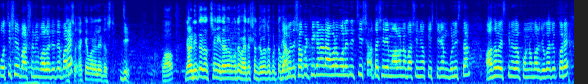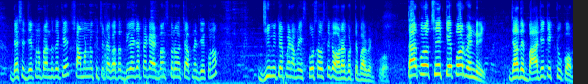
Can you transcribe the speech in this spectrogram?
পঁচিশের ভার্সনই বলা যেতে পারে। আচ্ছা একেবারে লেটেস্ট জি। ওয়াও যারা নিতে চাচ্ছেন এই দামের মধ্যে ভাইদের সাথে যোগাযোগ করতে যে পারেন। আমাদের শপের ঠিকানাটা আবারও বলে দিচ্ছি সাতাশের মাওলানা বাসিনী হকি স্টেডিয়াম গুলিস্তান অথবা স্ক্রিনে দেওয়া ফোন নম্বরে যোগাযোগ করে দেশের যে কোনো প্রান্ত থেকে সামান্য কিছু টাকা অর্থাৎ দুই হাজার টাকা অ্যাডভান্স করে হচ্ছে আপনার যে কোনো জিম ইকুইপমেন্ট আপনি স্পোর্টস হাউস থেকে অর্ডার করতে পারবেন. তারপর হচ্ছে কেপর ব্যান্ডারি যাদের বাজেট একটু কম।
